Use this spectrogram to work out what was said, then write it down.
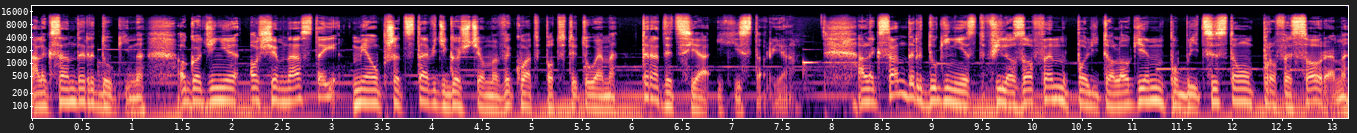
Aleksander Dugin o godzinie 18 miał przedstawić gościom wykład pod tytułem Tradycja i historia. Aleksander Dugin jest filozofem, politologiem, publicystą, profesorem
